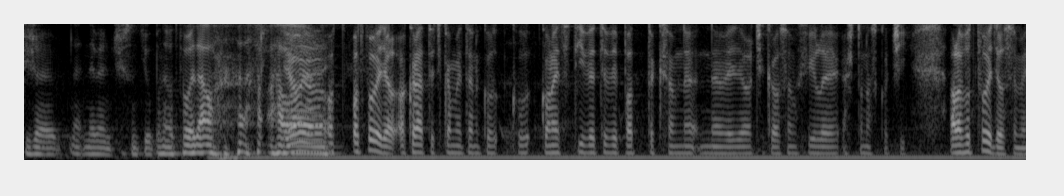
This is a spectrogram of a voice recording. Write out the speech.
Čiže ne, nevím, či jsem ti úplně odpovedal. ale... Jo, jo, od, odpověděl. Akorát teďka mi ten ko, ko, konec té věty vypad, tak jsem ne, nevěděl, čekal jsem chvíli, až to naskočí. Ale odpověděl jsem mi,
